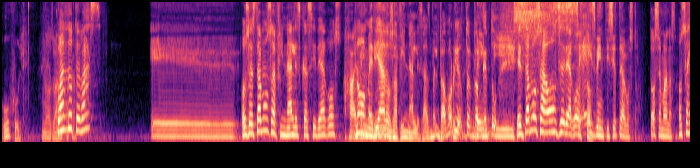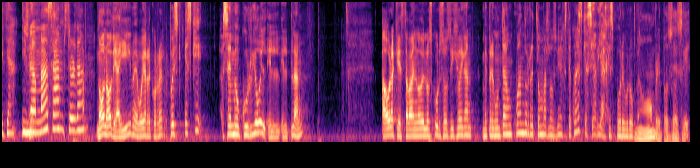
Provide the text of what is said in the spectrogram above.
Újule. ¿Cuándo te vas? Eh, O sea, estamos a finales casi de agosto. Ajá, no, 20 mediados a finales. Hazme el favor, yo estoy peor que tú. 26, Estamos a 11 de agosto. 27 de agosto. Dos semanas. O sea, ya. ¿Y nada más a Ámsterdam? No, no, de ahí me voy a recorrer. Pues es que se me ocurrió el, el- el plan. Ahora que estaba en lo de los cursos, dije, oigan, me preguntaron cuándo retomas los viajes. ¿Te acuerdas que hacía viajes por Europa? No, hombre, pues es que...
